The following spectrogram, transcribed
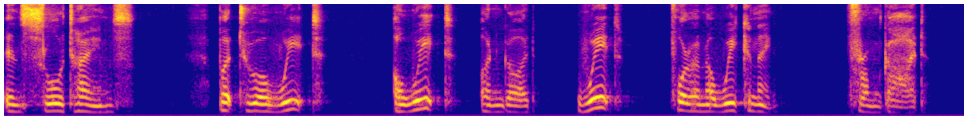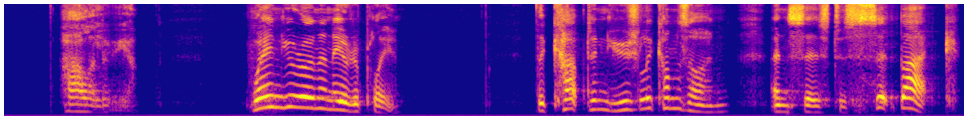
in slow times, but to await, await on God. Wait for an awakening from God. Hallelujah. When you're on an aeroplane, the captain usually comes on and says to sit back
